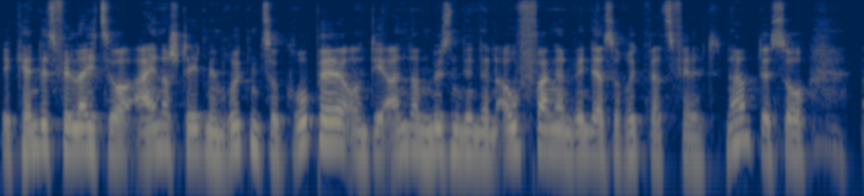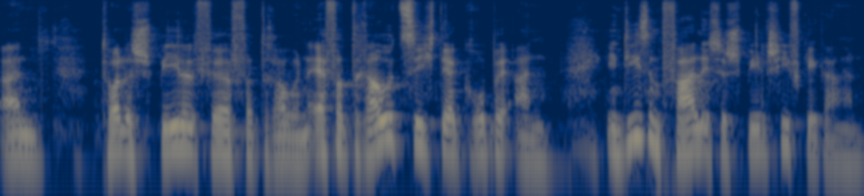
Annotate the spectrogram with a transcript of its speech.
Ihr kennt es vielleicht so, einer steht mit dem Rücken zur Gruppe und die anderen müssen den dann auffangen, wenn der so rückwärts fällt. Ne? Das ist so ein tolles Spiel für Vertrauen. Er vertraut sich der Gruppe an. In diesem Fall ist das Spiel schiefgegangen.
